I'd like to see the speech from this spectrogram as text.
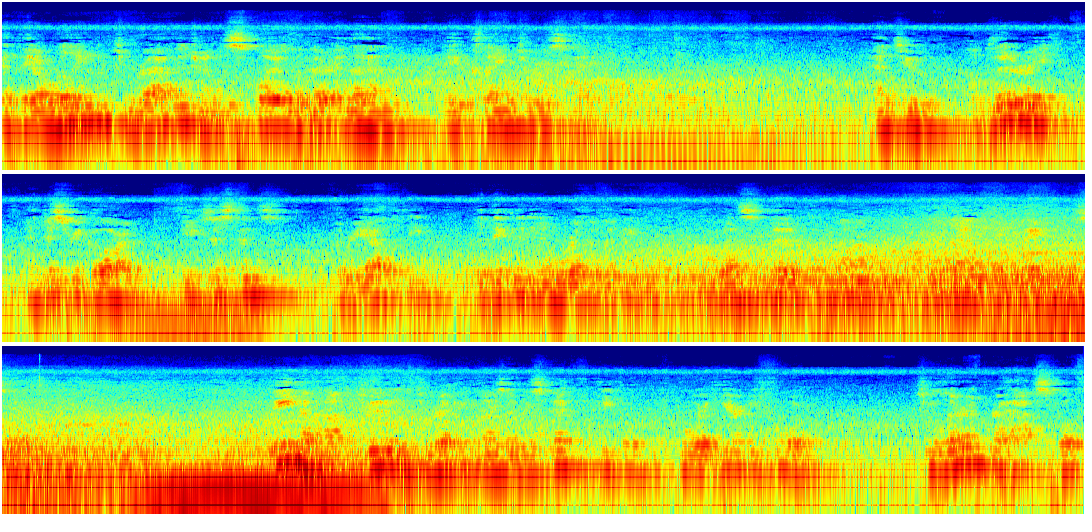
Yet they are willing to ravage and despoil the very land they claim to respect. And to obliterate and disregard the existence, the reality, the dignity and worth of the people who once lived on the land they claim to respect. We have an opportunity to recognize and respect the people who were here before, to learn perhaps both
